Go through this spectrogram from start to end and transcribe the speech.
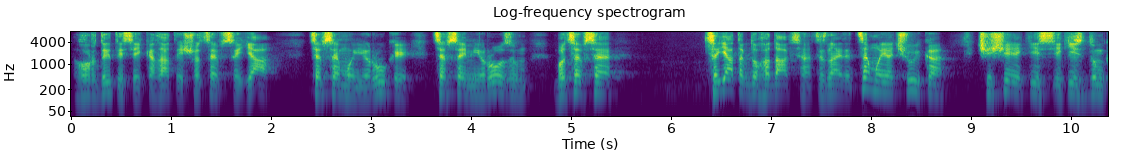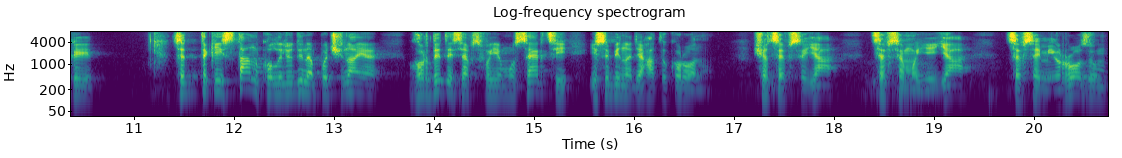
гордитися і казати, що це все я, це все мої руки, це все мій розум, бо це все, це я так догадався, це знаєте, це моя чуйка, чи ще якісь, якісь думки. Це такий стан, коли людина починає гордитися в своєму серці і собі надягати корону. Що це все я, це все моє я, це все мій розум.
